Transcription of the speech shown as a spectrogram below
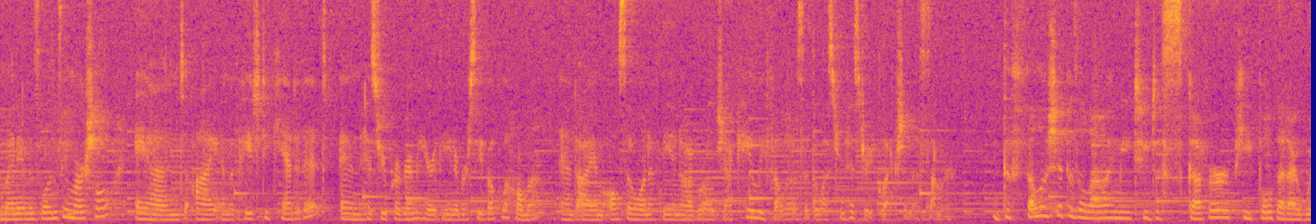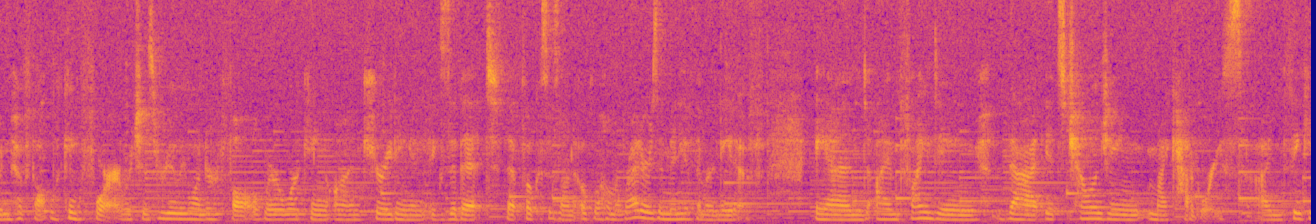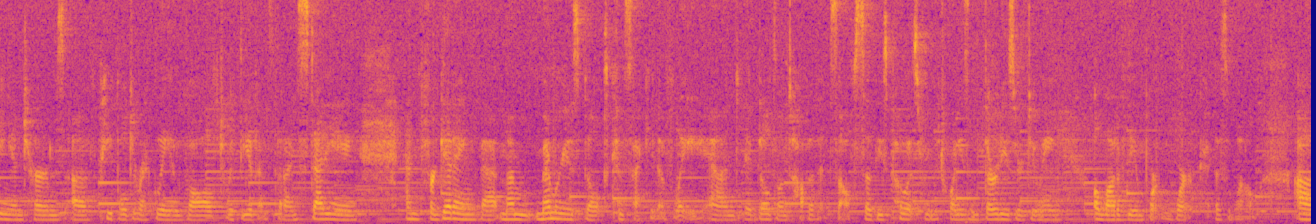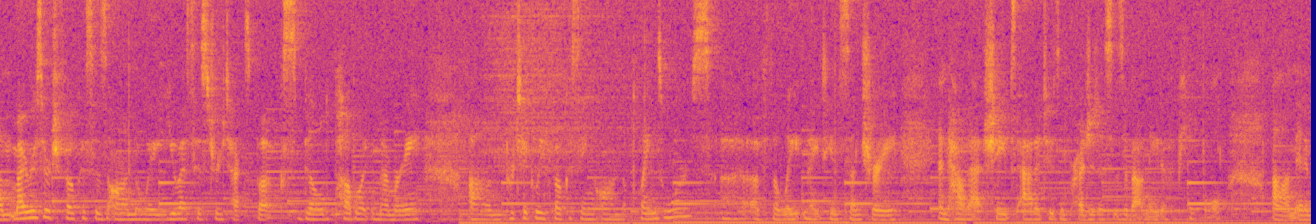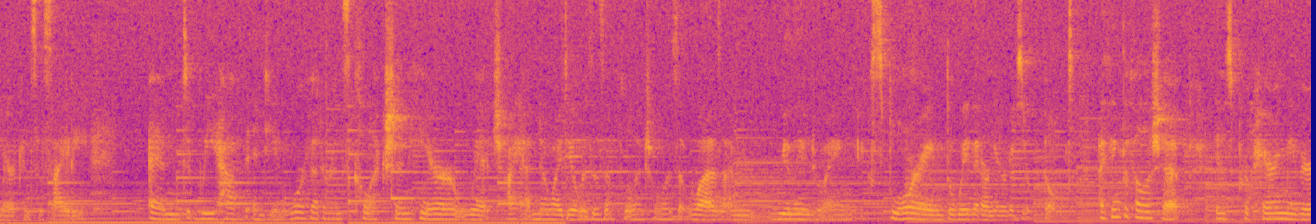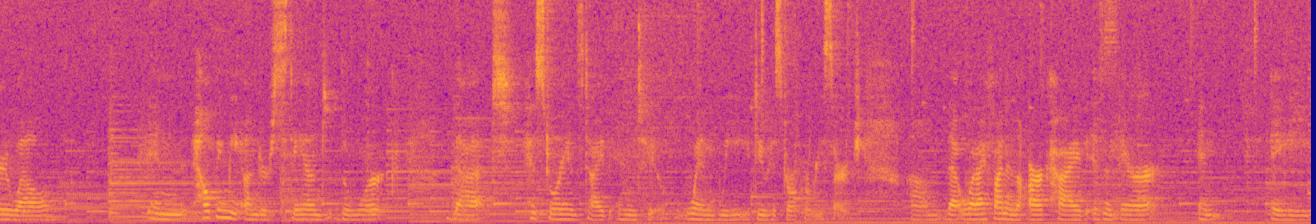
My name is Lindsay Marshall, and I am a PhD candidate in the history program here at the University of Oklahoma, and I am also one of the inaugural Jack Haley Fellows at the Western History Collection this summer. The fellowship is allowing me to discover people that I wouldn't have thought looking for, which is really wonderful. We're working on curating an exhibit that focuses on Oklahoma writers, and many of them are Native and I'm finding that it's challenging my categories. I'm thinking in terms of people directly involved with the events that I'm studying and forgetting that mem memory is built consecutively and it builds on top of itself. So these poets from the 20s and 30s are doing a lot of the important work as well. Um, my research focuses on the way U.S. history textbooks build public memory, um, particularly focusing on the Plains Wars uh, of the late 19th century and how that shapes attitudes and prejudices about Native people um, in American society. And we have the Indian War Veterans collection here, which I had no idea was as influential as it was. I'm really enjoying exploring the way that our narratives are built. I think the fellowship is preparing me very well in helping me understand the work that historians dive into when we do historical research. Um, that what I find in the archive isn't there in a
